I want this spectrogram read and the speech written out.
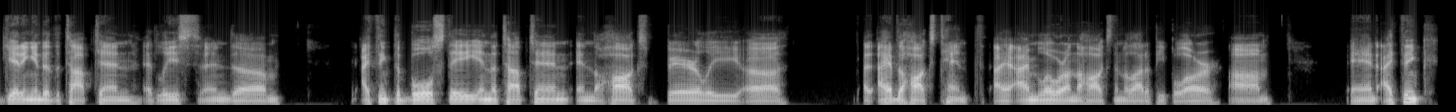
getting into the top 10 at least. And um, I think the Bulls stay in the top 10 and the Hawks barely uh, I have the Hawks 10th. I, I'm lower on the Hawks than a lot of people are. Um, and I think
